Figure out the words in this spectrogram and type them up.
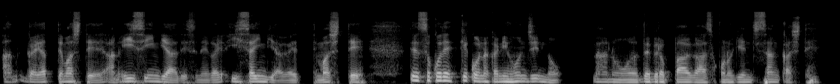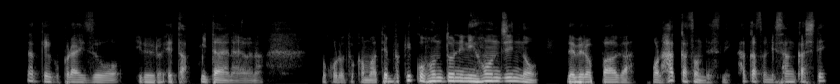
あがやってまして、あの、イースインディアですね、がイーサインディアがやってまして、で、そこで結構なんか日本人の、あの、デベロッパーがそこの現地参加して、なんか結構プライズをいろいろ得たみたいなようなところとかもあって、やっぱ結構本当に日本人のデベロッパーが、このハッカソンですね、ハッカソンに参加して、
